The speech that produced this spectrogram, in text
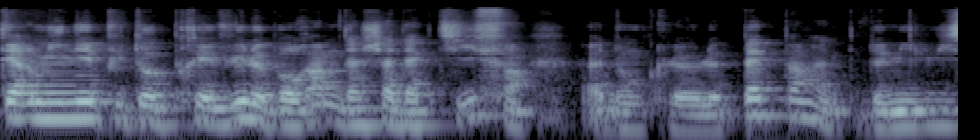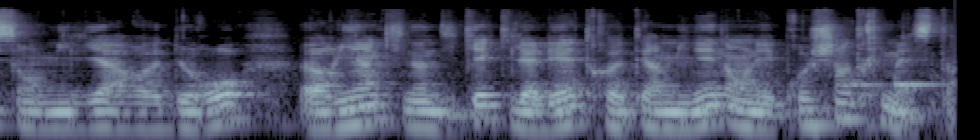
terminer plutôt que prévu le programme d'achat d'actifs, donc le, PEP hein, de 1800 milliards d'euros, rien qui n'indiquait qu'il allait être terminé dans les prochains trimestres.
